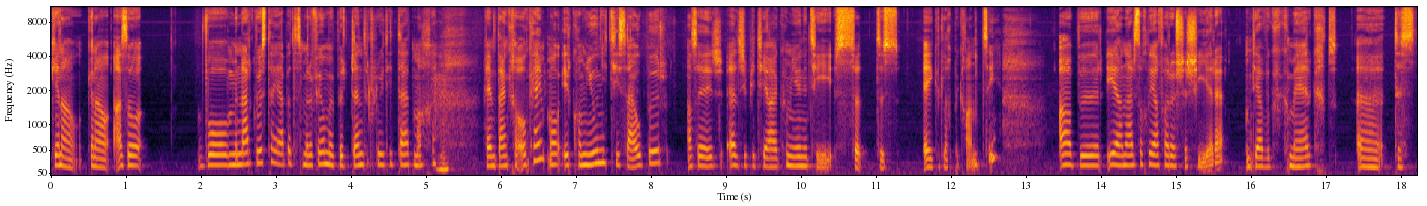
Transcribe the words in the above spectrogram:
Genau, genau. Also, wo wir dann gewusst haben, dass wir einen Film über Genderfluidität machen, mhm. haben wir gedacht, okay, mal in der Community selber, also in der LGBTI-Community sollte das eigentlich bekannt sein. Aber ich habe dann so ein bisschen recherchieren und ich habe wirklich gemerkt, äh, dass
